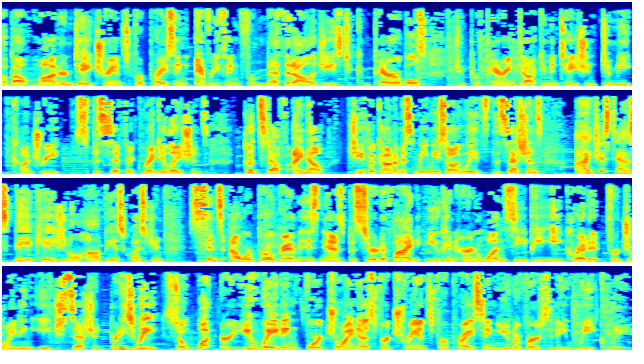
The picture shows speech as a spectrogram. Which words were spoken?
about modern day transfer pricing, everything from methodologies to comparables to preparing documentation to meet country specific regulations. Good stuff, I know. Chief Economist Mimi Song leads the sessions. I just ask the occasional obvious question. Since our program is NASBA certified, you can earn one CPE credit for joining each session. Pretty sweet. So what are you waiting for? Join us for Transfer Pricing University Weekly.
